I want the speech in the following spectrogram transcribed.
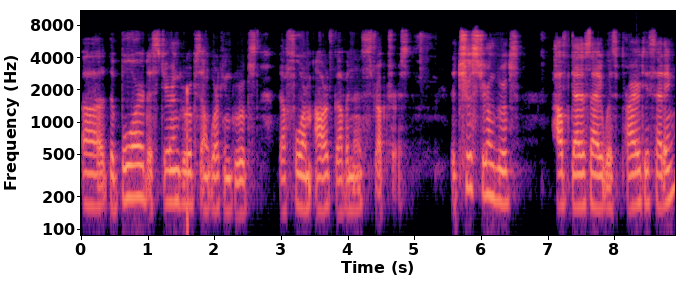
uh, the board, the steering groups, and working groups that form our governance structures. The two steering groups help DataCite with priority setting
